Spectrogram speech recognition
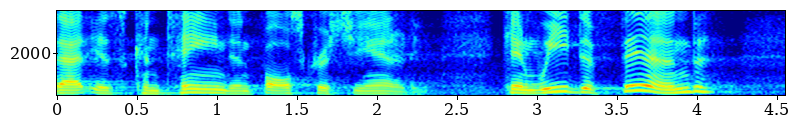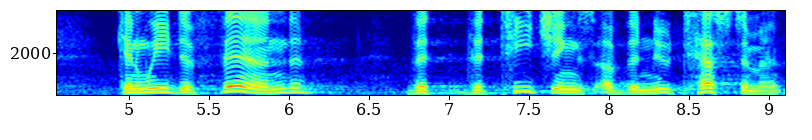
that is contained in false Christianity. Can we defend, can we defend the, the teachings of the New Testament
